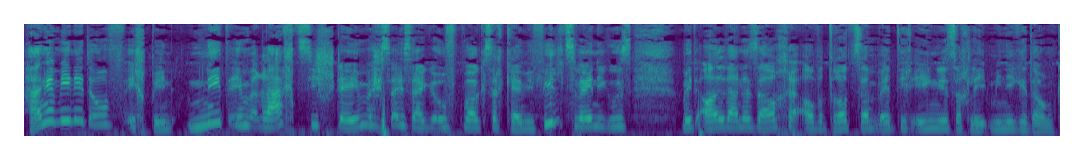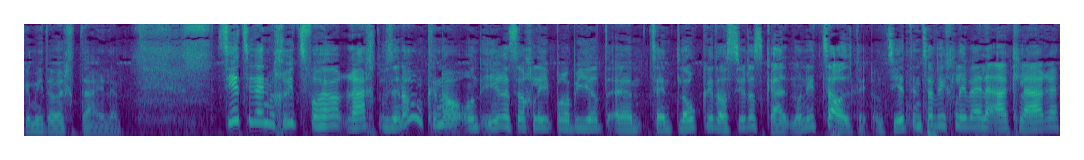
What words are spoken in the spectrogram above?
hängen mich nicht auf. Ich bin nicht im Rechtssystem, soll ich sagen, aufgewachsen. Ich kenne mich viel zu wenig aus mit all diesen Sachen, aber trotzdem werde ich irgendwie so ein bisschen meine Gedanken mit euch teilen. Sie hat sich dann im Kreuzverhör recht auseinandergenommen und ihr so ein bisschen probiert äh, zu entlocken, dass sie das Geld noch nicht zahlt hat. Und sie hat dann so ein bisschen erklären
